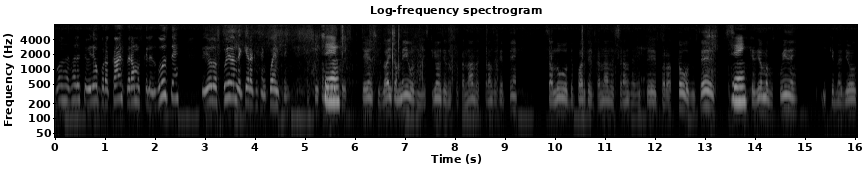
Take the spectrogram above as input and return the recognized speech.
Vamos a dejar este video por acá. Esperamos que les guste. Que Dios los cuide donde quiera que se encuentren. Así es, Sí. amigos, pues, dejen sus likes amigos y inscríbanse a nuestro canal Esperanza GT. Saludos de parte del canal La Esperanza GT para todos ustedes. sí. Que Dios me los cuide y que me Dios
